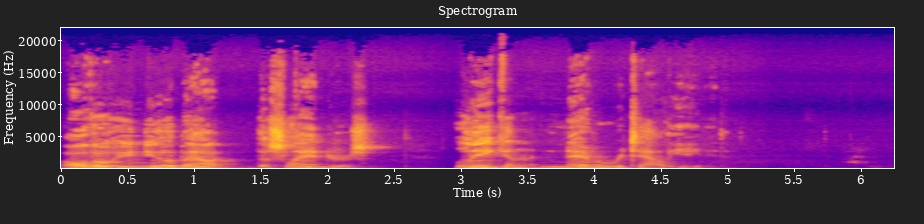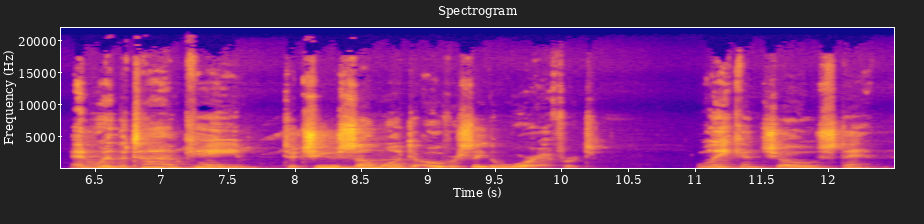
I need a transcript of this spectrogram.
Although he knew about the slanders, Lincoln never retaliated. And when the time came to choose someone to oversee the war effort, Lincoln chose Stanton.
